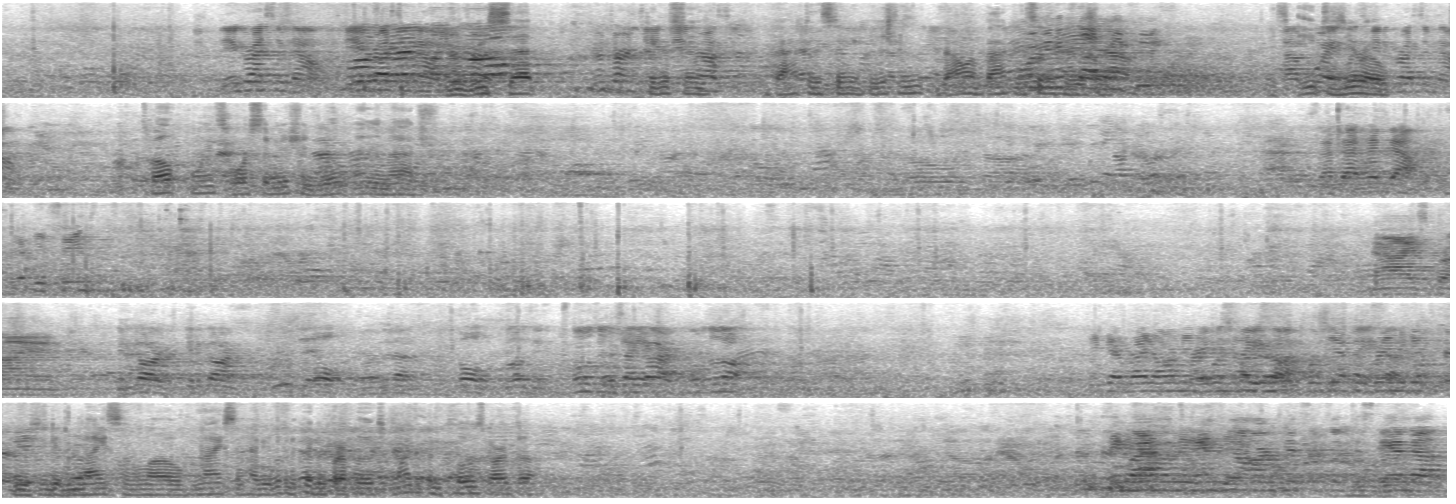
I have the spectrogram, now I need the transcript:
Be aggressive now. Be aggressive now. Your turn. reset. Your turn, Jake. Be Peterson aggressive. back to the sitting position. Bower back to the sitting position. It's 8 Halfway. to Let's get 0. aggressive now. 12 points or submission will end the match. Set that head down. Get these things. Nice, Bryan. Get a guard. Get. Pull. Pull. Close it. Close it. There's guard. Close it up. Keep that right arm in. Frame his face up. Push his face up. Peterson getting nice and low, nice and heavy. Looking to pick the butterfly hooks. Winds up in closed guard though. Big left, hands in the armpits, look to stand up.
